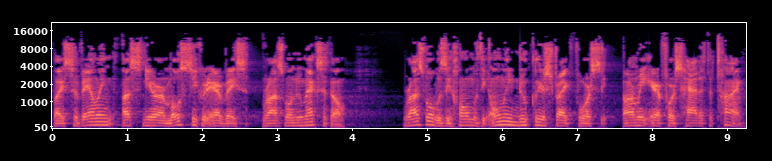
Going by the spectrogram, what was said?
by surveilling us near our most secret airbase, Roswell, New Mexico. Roswell was the home of the only nuclear strike force the Army Air Force had at the time.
